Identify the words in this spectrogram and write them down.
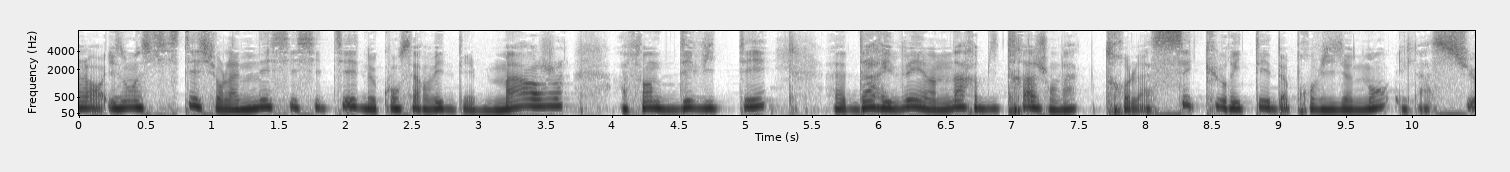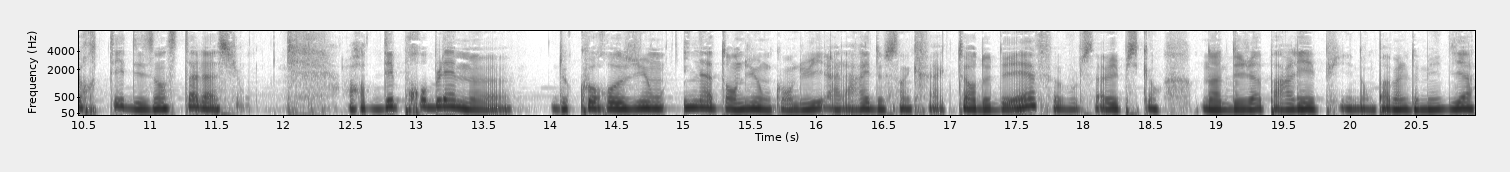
Alors, ils ont insisté sur la nécessité de conserver des marges afin d'éviter euh, d'arriver à un arbitrage entre la sécurité d'approvisionnement et la sûreté des installations. Alors, des problèmes euh, de corrosion inattendus ont conduit à l'arrêt de cinq réacteurs d'EDF. Vous le savez, puisqu'on en a déjà parlé, et puis dans pas mal de médias,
